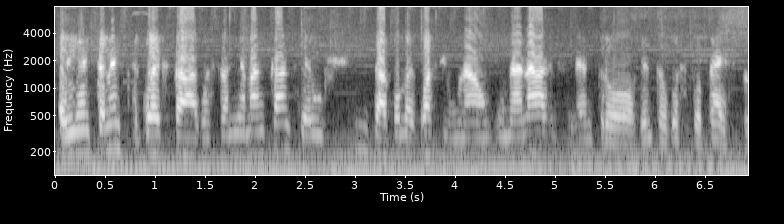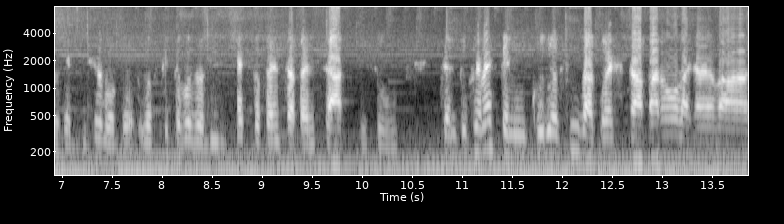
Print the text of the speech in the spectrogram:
evidentemente questa, questa, mia mancanza è uscita come quasi una, un'analisi dentro, dentro, questo testo, che dicevo che l'ho scritto proprio di getto senza pensarci su. Semplicemente mi incuriosiva questa parola che aveva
